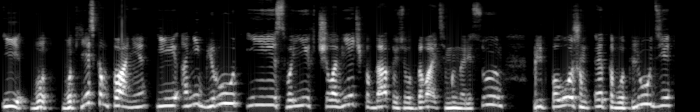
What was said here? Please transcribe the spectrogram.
И вот, вот есть компания, и они берут и своих человечков, да, то есть вот давайте мы нарисуем, предположим, это вот люди,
